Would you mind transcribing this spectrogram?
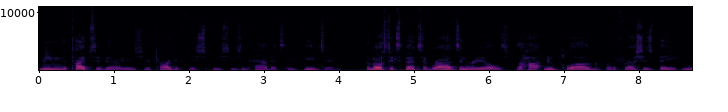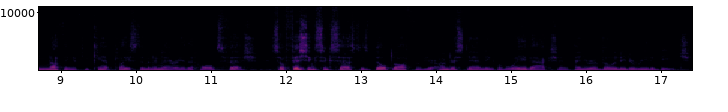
meaning the types of areas your target fish species inhabits and feeds in. The most expensive rods and reels, the hot new plug, or the freshest bait mean nothing if you can't place them in an area that holds fish. So fishing success is built off of your understanding of wave action and your ability to read a beach.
